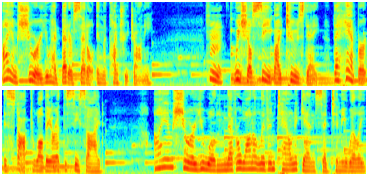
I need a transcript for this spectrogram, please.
I am sure you had better settle in the country, Johnny. Hmm, we shall see by Tuesday. The hamper is stopped while they are at the seaside. I am sure you will never want to live in town again, said Timmy Willie.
